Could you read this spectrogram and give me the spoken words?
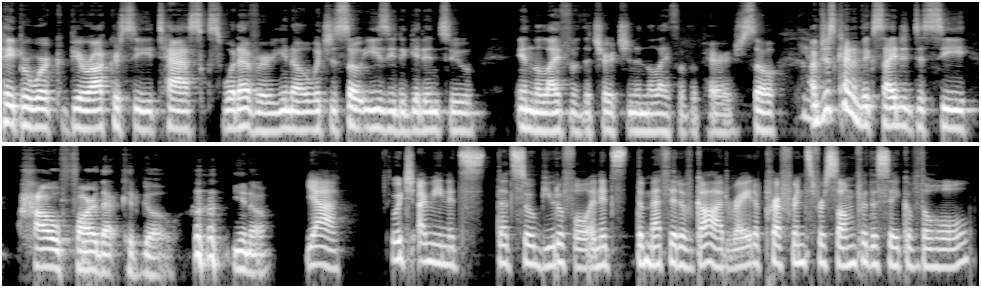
paperwork, bureaucracy, tasks, whatever, you know, which is so easy to get into in the life of the church and in the life of a parish. So Yeah. I'm just kind of excited to see how far that could go, you know? Yeah. Which I mean, it's that's so beautiful. And it's the method of God, right? A preference for some for the sake of the whole.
